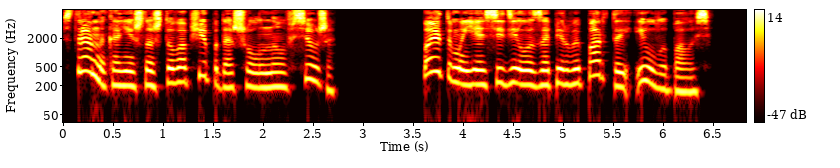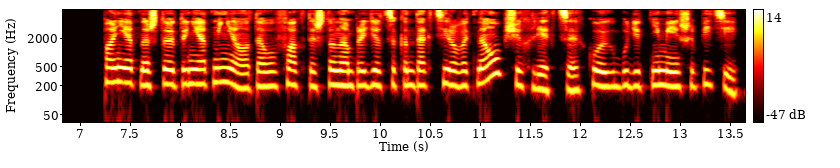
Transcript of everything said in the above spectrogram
Странно, конечно, что вообще подошел, но все же. Поэтому я сидела за первой партой и улыбалась. Понятно, что это не отменяло того факта, что нам придется контактировать на общих лекциях, коих будет не меньше пяти,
